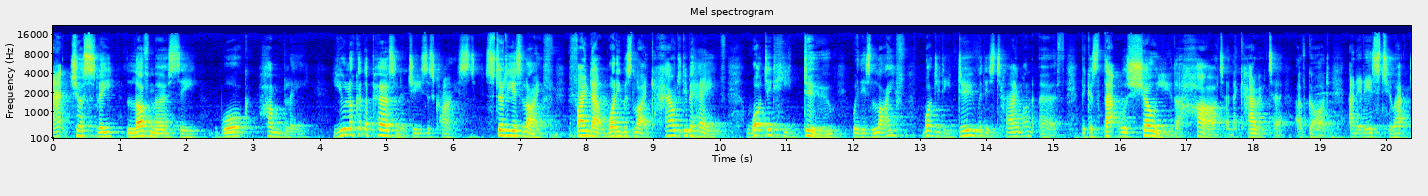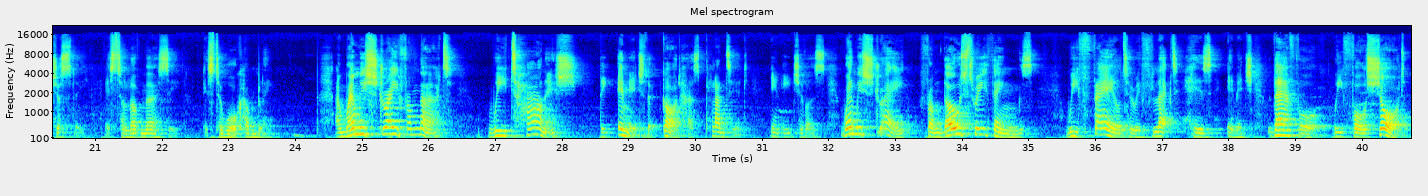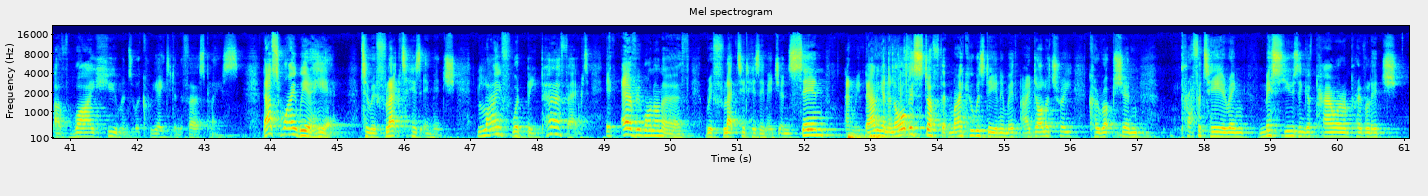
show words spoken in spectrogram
Act justly, love mercy, walk humbly. You look at the person of Jesus Christ, study his life, find out what he was like, how did he behave, what did he do with his life, what did he do with his time on earth, because that will show you the heart and the character of God. And it is to act justly, it's to love mercy, it's to walk humbly. And when we stray from that, we tarnish the image that God has planted in each of us. When we stray from those three things, we fail to reflect his image. Therefore, we fall short of why humans were created in the first place. That's why we're here, to reflect his image. Life would be perfect if everyone on earth reflected his image. And sin and rebellion and all this stuff that Micah was dealing with idolatry, corruption, profiteering, misusing of power and privilege,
